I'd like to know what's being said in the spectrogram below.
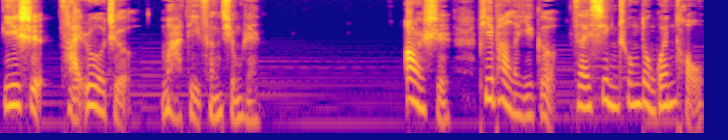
一是踩弱者，骂底层穷人。二是批判了一个在性冲动关头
